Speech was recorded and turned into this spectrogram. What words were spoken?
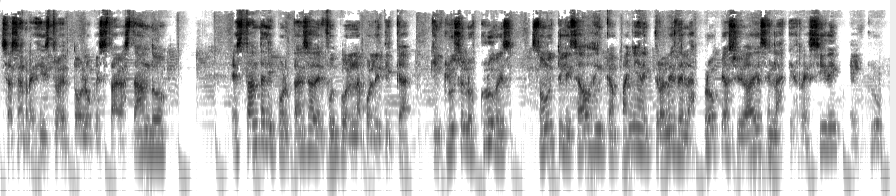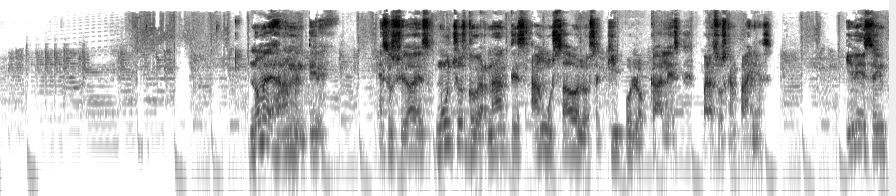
se hacen registro de todo lo que se está gastando. Es tanta la importancia del fútbol en la política que incluso los clubes son utilizados en campañas electorales de las propias ciudades en las que reside el club. No me dejarán mentir. En sus ciudades, muchos gobernantes han usado los equipos locales para sus campañas. Y dicen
